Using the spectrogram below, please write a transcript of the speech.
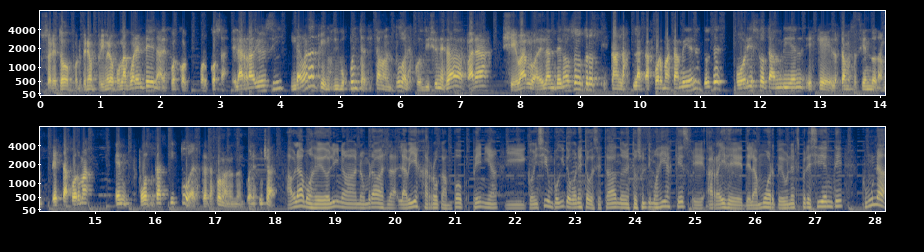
sobre todo por, primero, por la cuarentena, después por, por cosas de la radio en sí, y la verdad que nos dimos cuenta que estaban todas las condiciones dadas para llevarlo adelante nosotros, están las plataformas también, entonces por eso también es que lo estamos haciendo de esta forma en podcast y todas las plataformas donde pueden escuchar. Hablábamos de Dolina, nombrabas la, la vieja rock and pop Peña y coincide un poquito con esto que se está dando en estos últimos días, que es eh, a raíz de, de la muerte de un expresidente, como una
